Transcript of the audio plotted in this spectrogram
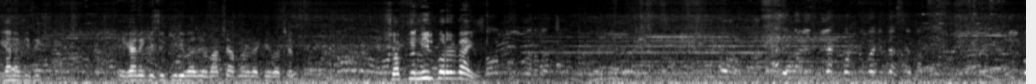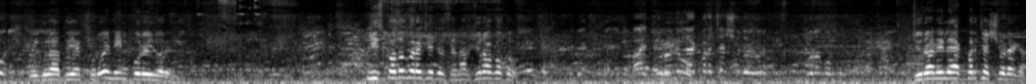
এখানে কিছু এখানে কিছু গিরিবাজের বাচ্চা আপনারা দেখতে পাচ্ছেন। সব কি নীলপরের ভাই? এগুলি দুই এক করে নীলপরেই ধরেন। পিস কত করে যেতেছেন আর জোড়া কত? ভাই জোড়া নিলে একবার চারশো টাকা।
